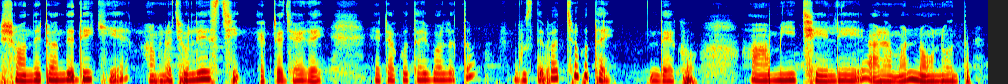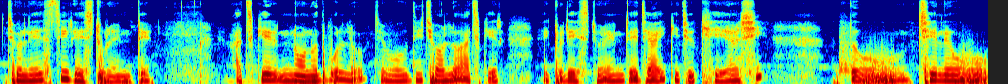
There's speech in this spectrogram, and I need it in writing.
সন্ধে টন্দে দেখিয়ে আমরা চলে এসেছি একটা জায়গায়। এটা কোথায় বলো তো? বুঝতে পারছ কোথায়? দেখো, আমি ছেলে আর আমার ননদ। চলে এসেছি রেস্টুরেন্টে আজকের ননদ বলল যে, বৌদি, চলো আজকের একটু রেস্টুরেন্টে যাই, কিছু খেয়ে আসি। তো ছেলেও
